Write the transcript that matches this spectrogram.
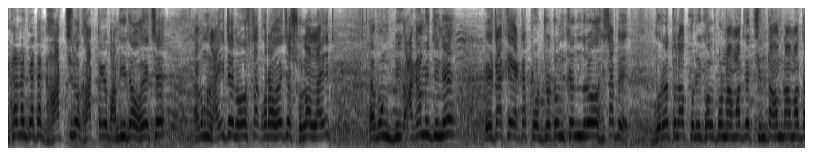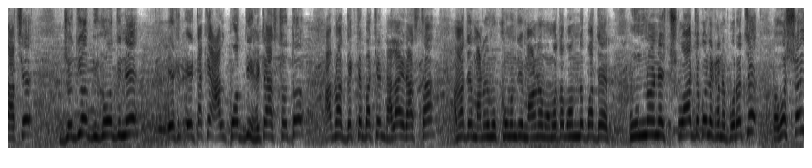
এখানে যে একটা ঘাট ছিল ঘাটটাকে বাঁধিয়ে দেওয়া হয়েছে এবং লাইটের ব্যবস্থা করা হয়েছে সোলার লাইট এবং আগামী দিনে এটাকে একটা পর্যটন কেন্দ্র হিসাবে গড়ে তোলার পরিকল্পনা আমাদের, চিন্তাভাবনা আমাদের আছে। যদিও বিগত দিনে এটাকে আলপথ দিয়ে হেঁটে আসতে হতো। আপনারা দেখতে পাচ্ছেন ঢালাই রাস্তা। আমাদের মাননীয় মুখ্যমন্ত্রী, মাননীয় মমতা বন্দ্যোপাধ্যায়ের উন্নয়নের ছোঁয়া যখন এখানে পড়েছে, অবশ্যই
